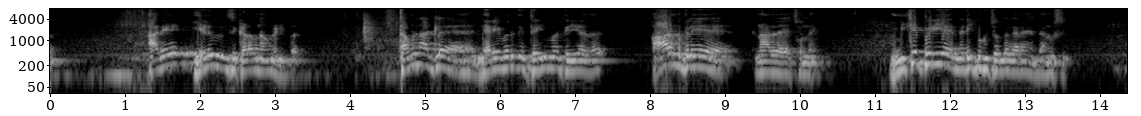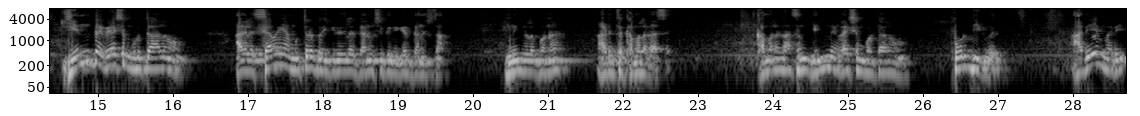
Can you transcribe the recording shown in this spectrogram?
அதே எழுபது வயசு கிழவனாகவும் நடிப்பார். தமிழ்நாட்டில் நிறைய பேருக்கு தெரியுமா தெரியாத ஆரம்பத்திலேயே நான் அதை சொன்னேன். மிகப்பெரிய நடிப்புக்கு சொந்தக்காரன் தனுஷ். எந்த வேஷம் கொடுத்தாலும் அதில் செமையாக முத்திரை பதிக்கிறதுல தனுஷுக்கு நிகர் தனுஷ் தான். இன்னும் சொல்ல போனால் அடுத்த கமலஹாசன். கமலஹாசன் என்ன வேஷம் போட்டாலும் பொருந்திடுவார். அதே மாதிரி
